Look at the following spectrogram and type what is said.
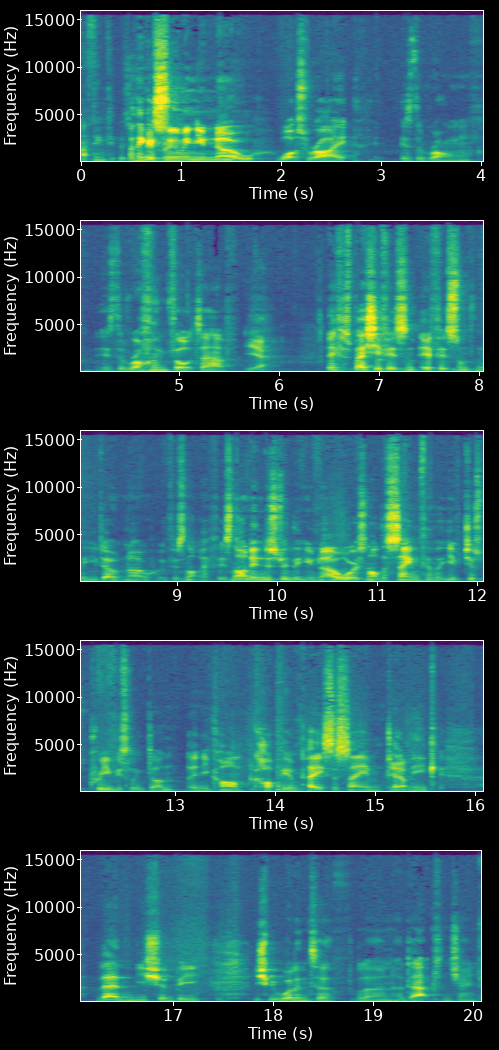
I think I think big risk. assuming you know what's right is the wrong is the wrong thought to have. Yeah. If, especially if it's if it's something that you don't know, if it's not if it's not an industry that you know, or it's not the same thing that you've just previously done, and you can't copy and paste the same Yep. technique, then you should be you should be willing to learn, adapt, and change.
